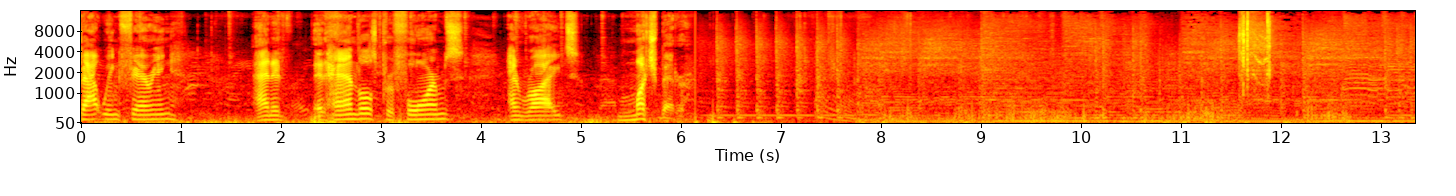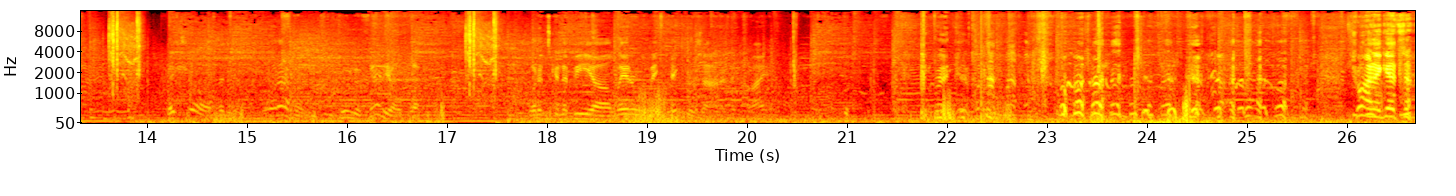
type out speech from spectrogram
Batwing fairing. And it, it handles, performs, and rides much better. Picture of it, whatever, you can do a video, but what it's gonna be uh, later we'll make pictures out of it, right? trying to get some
